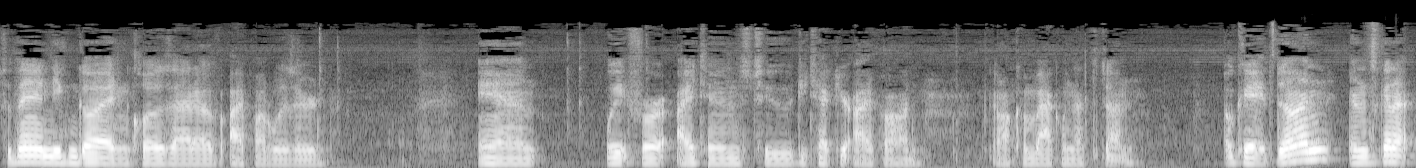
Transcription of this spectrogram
So then you can go ahead and close out of iPod Wizard and wait for iTunes to detect your iPod. And I'll come back when that's done. Okay, it's done, and it's going to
